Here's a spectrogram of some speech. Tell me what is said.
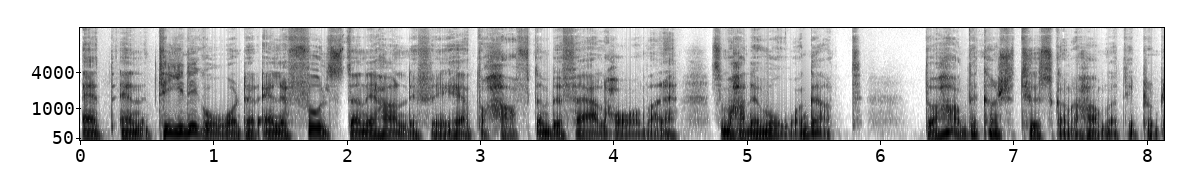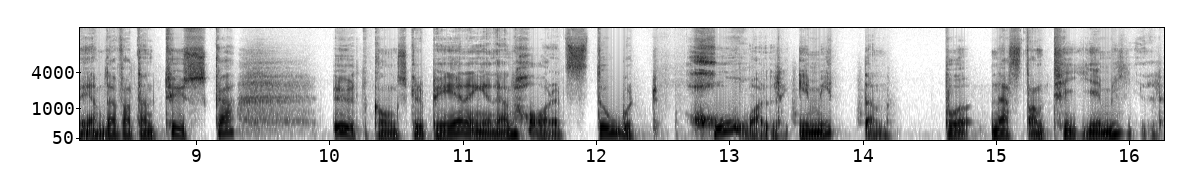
ett, en tidig order eller fullständig handlingsfrihet och haft en befälhavare som hade vågat, då hade kanske tyskarna hamnat i problem. Därför att den tyska utgångsgrupperingen den har ett stort hål i mitten på nästan 10 mil.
